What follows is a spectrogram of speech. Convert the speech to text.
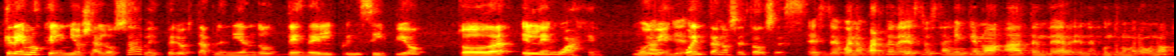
creemos que el niño ya lo sabe, pero está aprendiendo desde el principio todo el lenguaje. Muy bien, cuéntanos entonces. Este, bueno, parte de esto es también que no atender en el punto número uno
